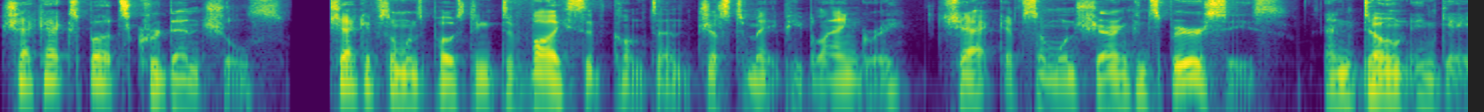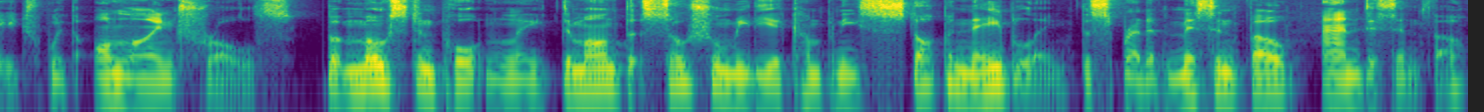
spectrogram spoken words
Check experts' credentials. Check if someone's posting divisive content just to make people angry. Check if someone's sharing conspiracies. And don't engage with online trolls. But most importantly, demand that social media companies stop enabling the spread of misinfo and disinfo.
